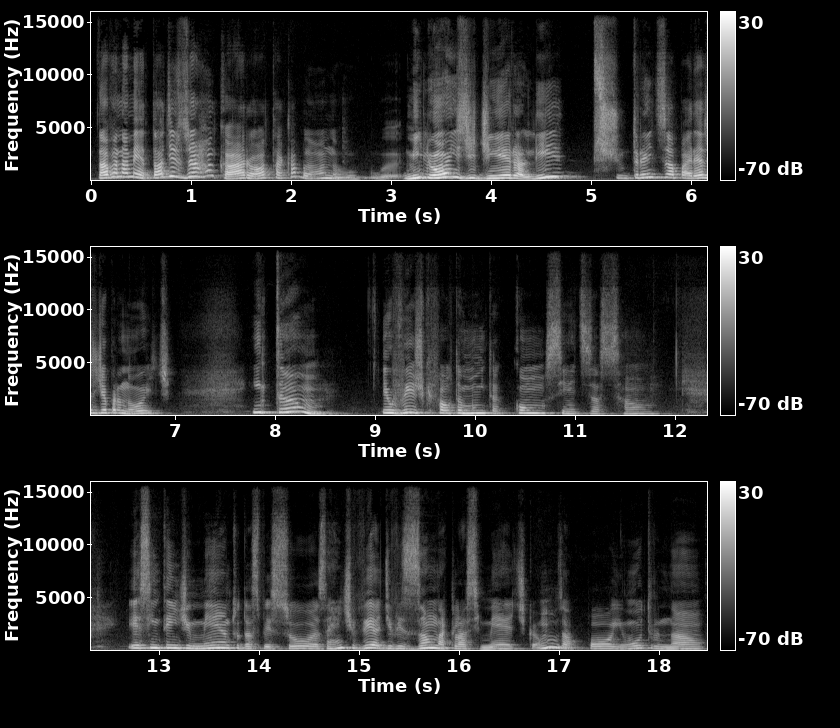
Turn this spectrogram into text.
estava na metade, eles já arrancaram, ó, está acabando. Milhões de dinheiro ali, o trem desaparece dia para noite. Então, eu vejo que falta muita conscientização, esse entendimento das pessoas, a gente vê a divisão na classe médica, uns apoiam, outros não.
